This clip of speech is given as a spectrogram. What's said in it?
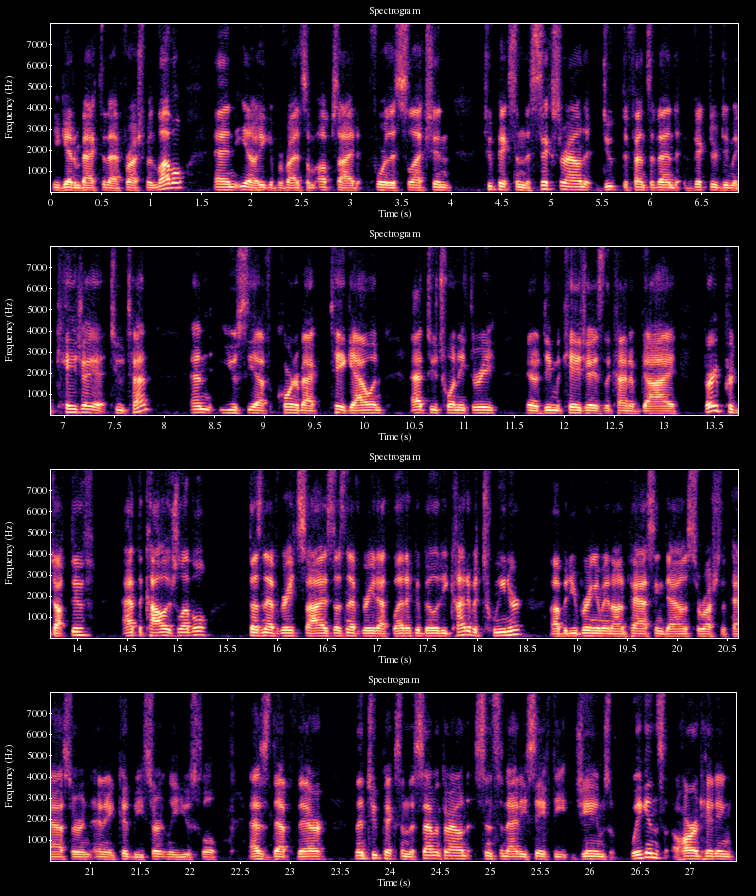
you get him back to that freshman level, and you know, he could provide some upside for this selection. Two picks in the sixth round: Duke defensive end Victor Dimukeje at 210, and UCF cornerback Tay Gowan at 223. You know, Dimukeje is the kind of guy very productive at the college level doesn't have great size, doesn't have great athletic ability, kind of a tweener, uh, but you bring him in on passing downs to rush the passer, and, and he could be certainly useful as depth there. Then two picks in the seventh round Cincinnati safety James Wiggins, a hard hitting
